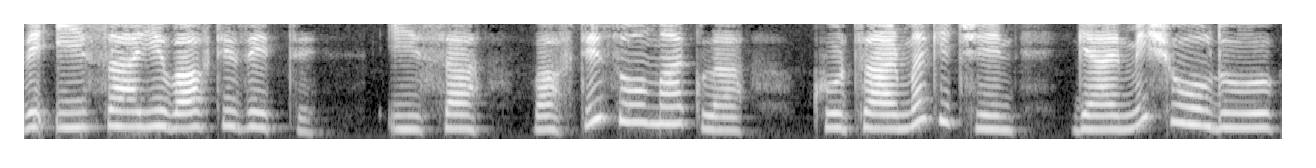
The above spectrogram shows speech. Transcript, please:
ve İsa'yı vaftiz etti. İsa vaftiz olmakla kurtarmak için gelmiş olduğu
